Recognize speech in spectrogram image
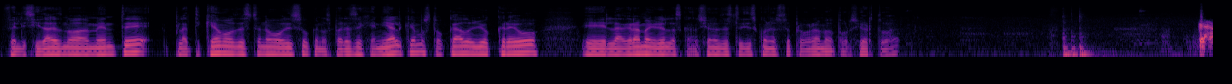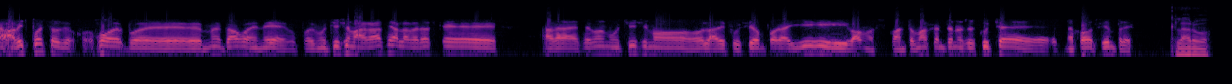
Felicidades nuevamente. Platiquemos de este nuevo disco que nos parece genial, que hemos tocado, yo creo, eh, la gran mayoría de las canciones de este disco en este programa, por cierto. ¿eh? Habéis puesto, joder, pues me cago en él. Pues muchísimas gracias, la verdad es que agradecemos muchísimo la difusión por allí y vamos, cuanto más gente nos escuche, mejor siempre. Claro.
